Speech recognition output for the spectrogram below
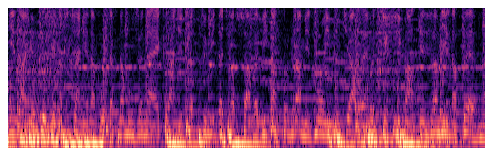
Nie na YouTubie, na ścianie, na płytach, na murze, na ekranie. Czas przywitać Warszawę, witam w programie z moim udziałem. Swojskie klimaty dla mnie na pewno.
